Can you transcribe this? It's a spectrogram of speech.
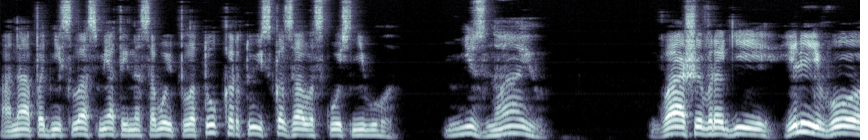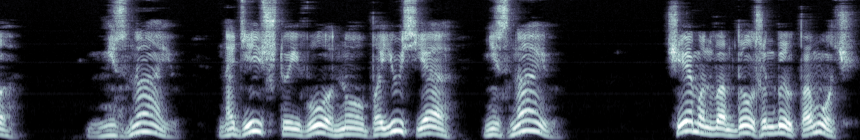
Она поднесла смятый носовой платок к рту и сказала сквозь него. «Не знаю». «Ваши враги или его?» «Не знаю. Надеюсь, что его, но, боюсь, я не знаю». «Чем он вам должен был помочь?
